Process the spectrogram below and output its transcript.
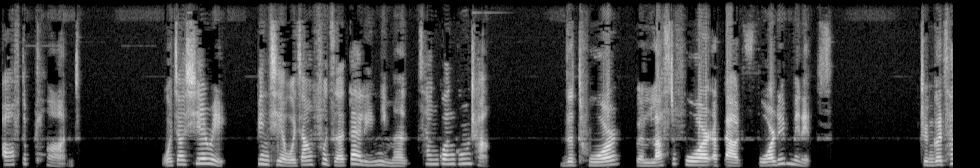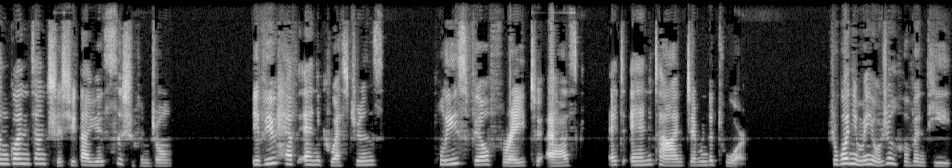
of the plant. 我叫 Sherry，并且我将负责带领你们参观工厂。The tour will last for about forty minutes. 整个参观将持续大约四十分钟。If you have any questions, please feel free to ask at any time during the tour. 如果你们有任何问题，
